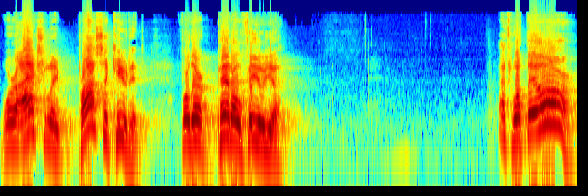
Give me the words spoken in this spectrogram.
were actually prosecuted for their pedophilia? That's what they are.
